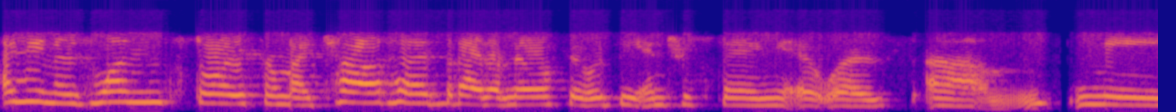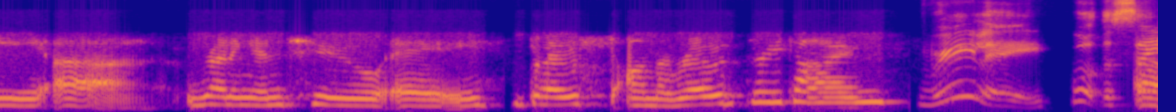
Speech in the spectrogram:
I mean, there's one story from my childhood, but I don't know if it would be interesting. It was um, me uh, running into a ghost on the road three times. really? What the same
